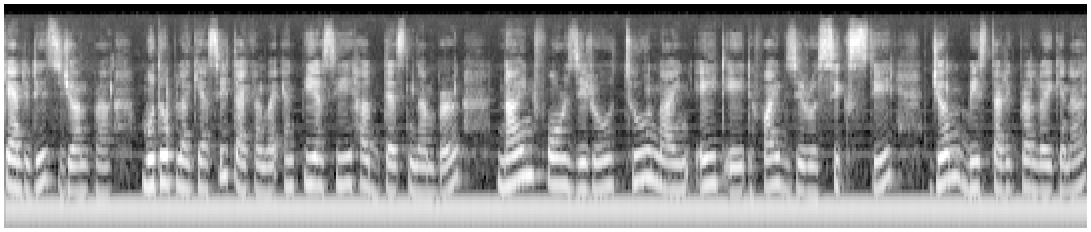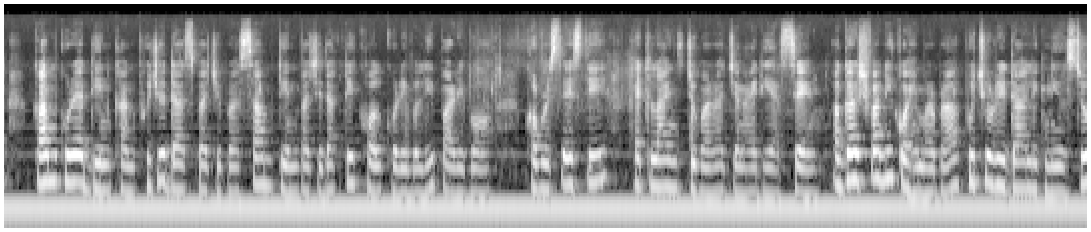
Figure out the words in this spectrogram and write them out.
কেণ্ডিডেটছ জন পৰা মুদব লাগি আছে তাইখন বাই N P S C help desk নম্বৰ nine four zero' two nine eight eight five zero' sixty June বিছ তাৰিখ পৰা লৈ কিনে কাম কৰে দিন খান ফুজু দহ বাজিৰ পৰা চাম তিন বাজি দাকটি কল কৰিবলৈ পাৰিব। খবৰ শ্ৰেষ্ঠি হেডলাইনছ দুবাৰা জনাই দি আছে। আকাশবাণী কহিমাৰ পৰা পুচুৰী ডাইলেক্ট নিউজটো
